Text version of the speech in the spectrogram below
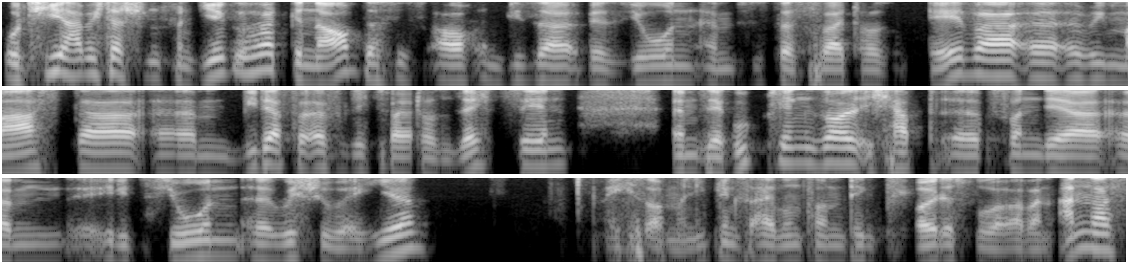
Und hier habe ich das schon von dir gehört, genau, das ist auch in dieser Version, ähm, es ist das 2011er äh, Remaster, ähm, wieder veröffentlicht 2016, ähm, sehr gut klingen soll. Ich habe äh, von der ähm, Edition äh, Wish You Were Here welches auch mein Lieblingsalbum von Pink Floyd ist, wo wir aber anders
